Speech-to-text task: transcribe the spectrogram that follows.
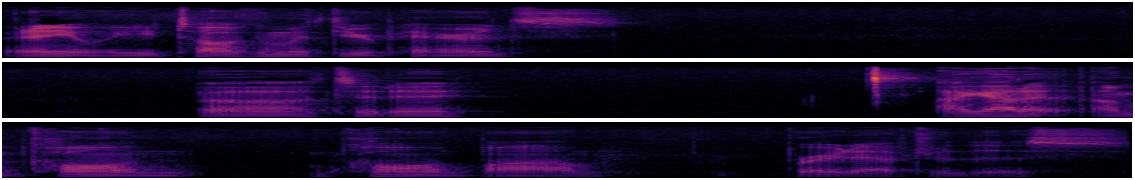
But anyway, you talking with your parents? uh, today. I got it. I'm calling. I'm calling mom right after this,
